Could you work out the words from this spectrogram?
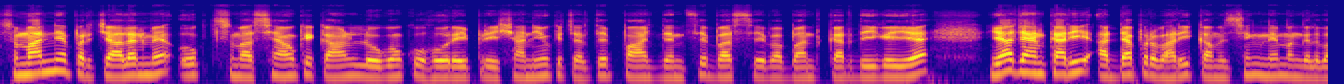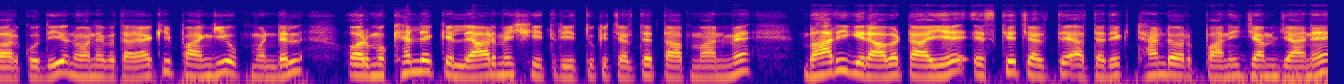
सामान्य परिचालन में उक्त समस्याओं के कारण लोगों को हो रही परेशानियों के चलते पाँच दिन से बस सेवा बंद कर दी गई है। यह जानकारी अड्डा प्रभारी कमल सिंह ने मंगलवार को दी। उन्होंने बताया कि पांगी उपमंडल और मुख्यालय किल्याड़ में शीत ऋतु के चलते तापमान में भारी गिरावट आई है। इसके चलते अत्यधिक ठंड और पानी जम जाने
